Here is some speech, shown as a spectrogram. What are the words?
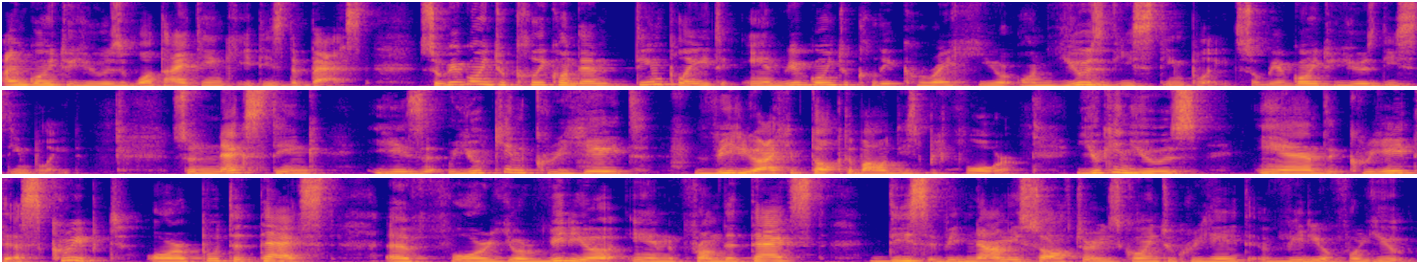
I'm going to use what I think it is the best. So we're going to click on the template and we're going to click right here on use this template. So we're going to use this template. So next thing is you can create video. I have talked about this before. You can use and create a script or put a text uh, for your video and from the text this Vidnami software is going to create a video for you.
